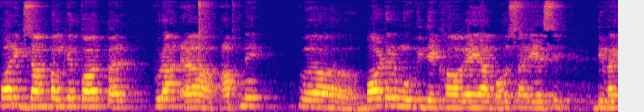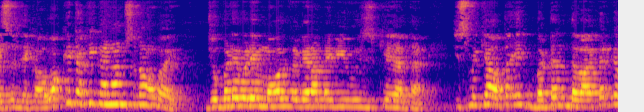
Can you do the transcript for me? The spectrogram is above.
फॉर एग्ज़ाम्पल के तौर पर, पूरा आपने बॉर्डर मूवी देखा होगा या बहुत सारे ऐसे डिवाइसेस देखा होगा। वॉकी टॉकी का नाम सुना होगा जो बड़े बड़े मॉल वगैरह में भी यूज़ किया जाता है। जिसमें क्या होता है, एक बटन दबा करके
